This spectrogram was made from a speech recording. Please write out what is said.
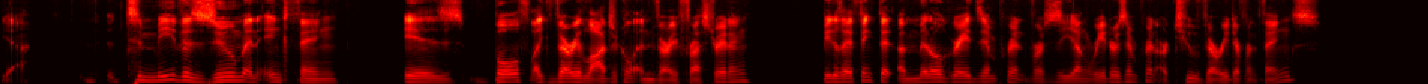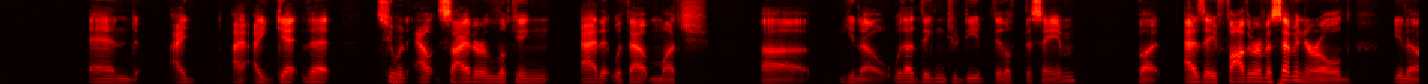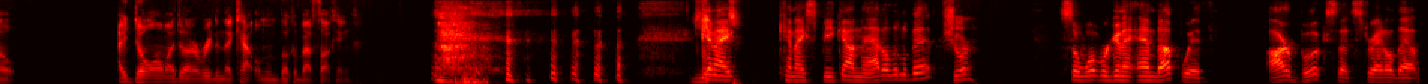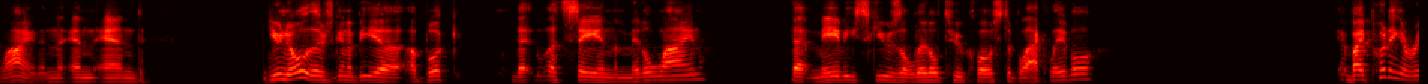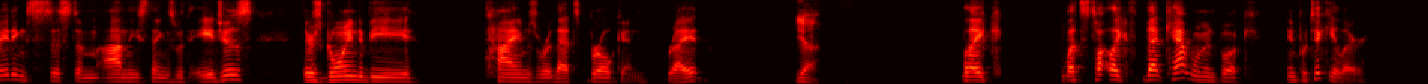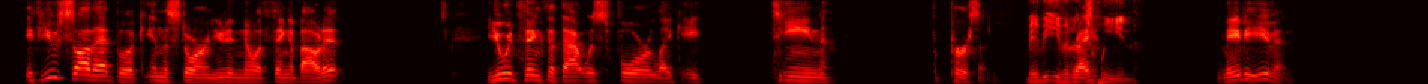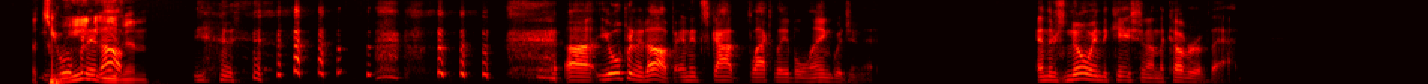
yeah. Th- To me, the Zoom and Ink thing is both like very logical and very frustrating because I think that a middle grades imprint versus a young reader's imprint are two very different things. And I, I, I get that to an outsider looking at it without much, uh, you know, without digging too deep, they look the same. But as a father of a seven year old, you know, I don't want my daughter reading that Catwoman book about fucking. Can I can I speak on that a little bit? Sure. So what we're going to end up with are books that straddle that line and and and you know there's going to be a, a book that let's say in the middle line that maybe skews a little too close to black label by putting a rating system on these things with ages there's going to be times where that's broken right Yeah. like let's talk like that catwoman book in particular if you saw that book in the store and you didn't know a thing about it you would think that that was for like a teen person Maybe even Right? a tween. maybe even A You open tween it up. even. uh, you open it up and it's got black label language in it. And there's no indication on the cover of that.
